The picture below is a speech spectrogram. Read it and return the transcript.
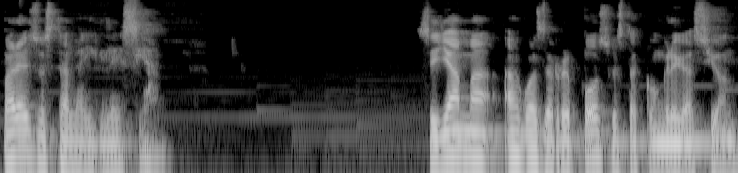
para eso está la iglesia. Se llama aguas de reposo esta congregación,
